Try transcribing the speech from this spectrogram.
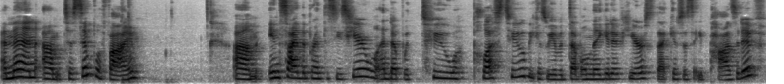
And then um, to simplify, um, inside the parentheses here, we'll end up with 2 plus 2 because we have a double negative here, so that gives us a positive,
